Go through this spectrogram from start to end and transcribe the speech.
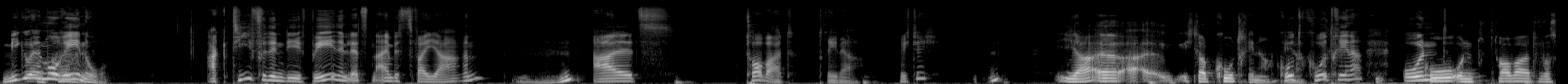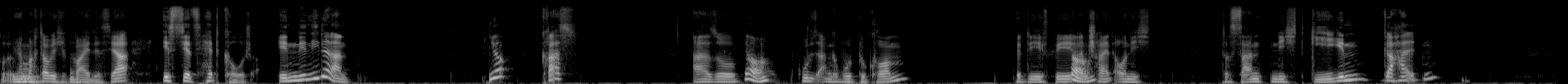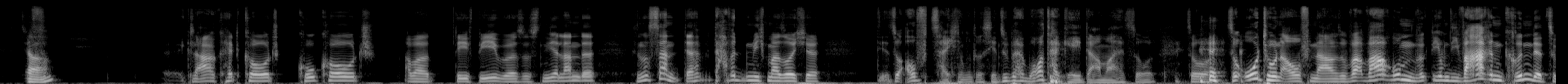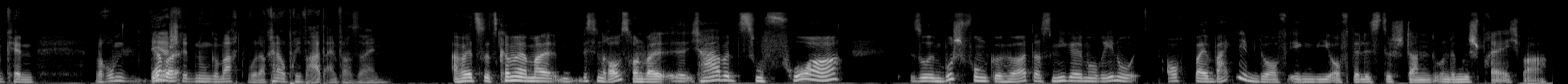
Miguel. Moreno, aktiv für den DFB in den letzten ein bis zwei Jahren Mhm. als Torwarttrainer. Richtig? Ja, äh, ich glaube Co-Trainer. Co-. Co-Trainer. Und Co und Torwart, was auch immer. er macht, glaube ich, ja. beides, ja. Ist jetzt Head Coach in den Niederlanden. Ja, Krass. Also, ja. gutes Angebot bekommen. Der DFB Ja. anscheinend auch nicht interessant, nicht gegen gehalten. Ja, Klar, Head Coach, Co-Coach, aber DFB versus Niederlande ist interessant. Da, da würde mich mal solche so Aufzeichnungen interessieren, so wie bei Watergate damals, so, so, so O-Tonaufnahmen, so, wa warum, wirklich um die wahren Gründe zu kennen, warum der aber- Schritt nun gemacht wurde. Kann auch privat einfach sein. aber jetzt, jetzt können wir mal ein bisschen raushauen, weil äh, ich habe zuvor so im Buschfunk gehört, dass Miguel Moreno auch bei Weidemdorf irgendwie auf der Liste stand und im Gespräch war.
